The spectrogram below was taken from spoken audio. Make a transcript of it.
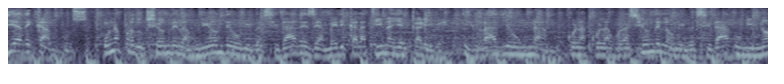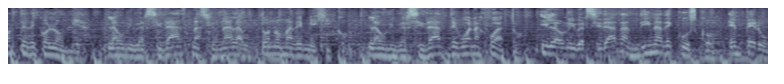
Día de Campus, una producción de la Unión de Universidades de América Latina y el Caribe y Radio UNAM, con la colaboración de la Universidad Uninorte de Colombia, la Universidad Nacional Autónoma de México, la Universidad de Guanajuato y la Universidad Andina de Cusco, en Perú.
